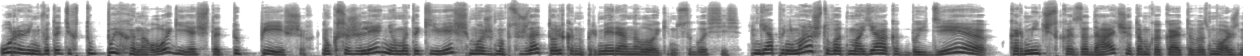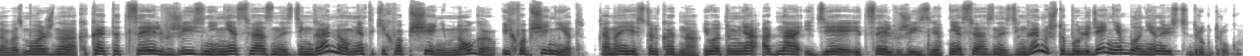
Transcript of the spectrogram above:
уровень вот этих тупых аналогий, я считаю, тупейших. Но, к сожалению, мы такие вещи можем обсуждать только на примере аналогии, ну согласись. Я понимаю, что вот моя как бы идея кармическая задача там какая-то, возможно, возможно, какая-то цель в жизни не связана с деньгами, а у меня таких вообще немного, их вообще нет. Она есть только одна. И вот у меня одна идея и цель в жизни не связана с деньгами, чтобы у людей не было ненависти друг к другу.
